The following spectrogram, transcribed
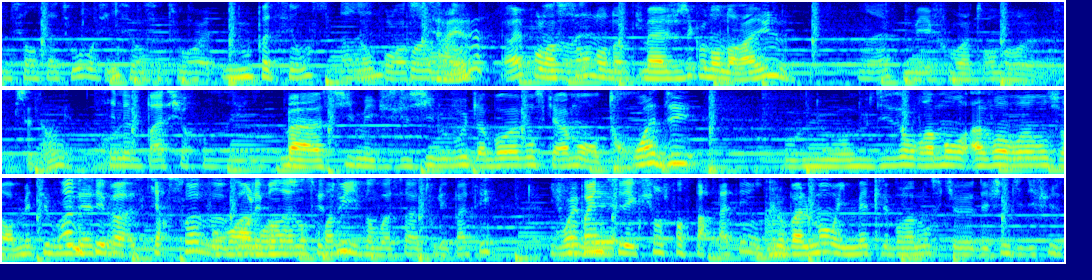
Une séance à Tours aussi. Une séance à tour, ouais. Nous, pas de séance. à Non, pour l'instant. Sérieux? Ouais, pour l'instant, Ouais. on en a. Mais je sais qu'on en aura une, Ouais. mais il faut attendre. euh, C'est dingue. C'est même pas sûr qu'on en ait une. Bah si, mais qu'est-ce que si nous de la bande-annonce carrément en 3D, en nous, en nous disant vraiment avant la bande-annonce, genre mettez-vous Ouais, mais c'est pas ce qu'ils reçoivent Pour les bandes annonces et tout, 3D. ils envoient ça à tous les pâtés. Ils font Ouais, pas une sélection, je pense, par pâté. hein. Globalement, ils mettent les bandes annonces que- des films qui diffusent.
